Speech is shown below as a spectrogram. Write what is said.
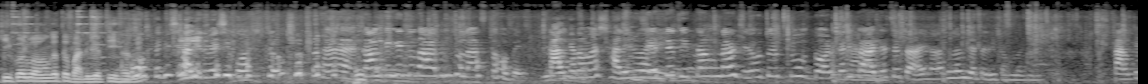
কি করব? আমাকে তো বাড়ি যেতেই হবে। বেশি কষ্ট? হ্যাঁ কালকে কিন্তু তাড়াতাড়ি চলে আসতে হবে। কালকে তোমার শালির যেতে দিতাম না যেহেতু একটু দরকারি কাজ আছে তাই না তাহলে যেতে দিতাম না কালকে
